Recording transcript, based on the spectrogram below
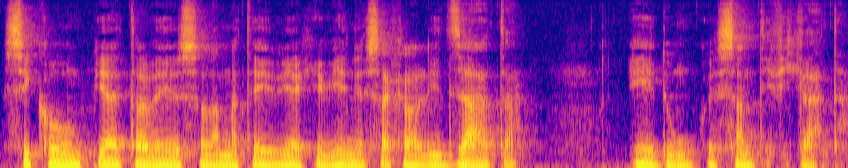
si compie attraverso la materia che viene sacralizzata e dunque santificata.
